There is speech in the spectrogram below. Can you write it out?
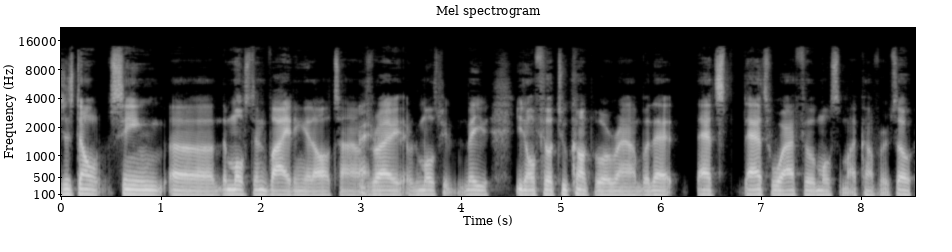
just don't seem uh, the most inviting at all times, Right. right? Or most people maybe you don't feel too comfortable around, but that that's that's where I feel most of my comfort. So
